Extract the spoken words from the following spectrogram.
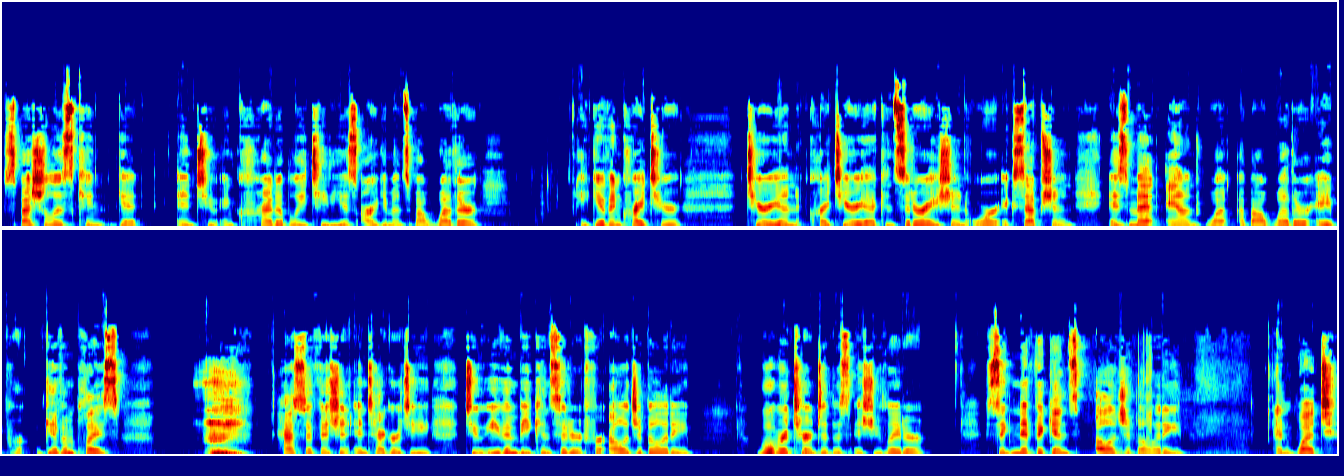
Specialists can get into incredibly tedious arguments about whether a given criterion criteria consideration or exception is met and what about whether a given place has sufficient integrity to even be considered for eligibility. We'll return to this issue later significance, eligibility, and what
